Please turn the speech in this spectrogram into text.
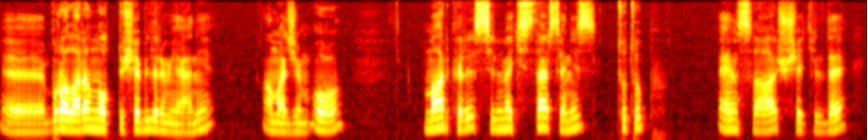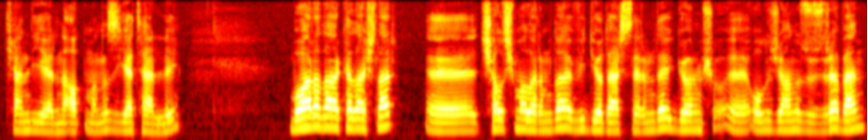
Ee, buralara not düşebilirim yani. Amacım o. Marker'ı silmek isterseniz tutup en sağa şu şekilde kendi yerine atmanız yeterli. Bu arada arkadaşlar e, çalışmalarımda, video derslerimde görmüş e, olacağınız üzere ben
